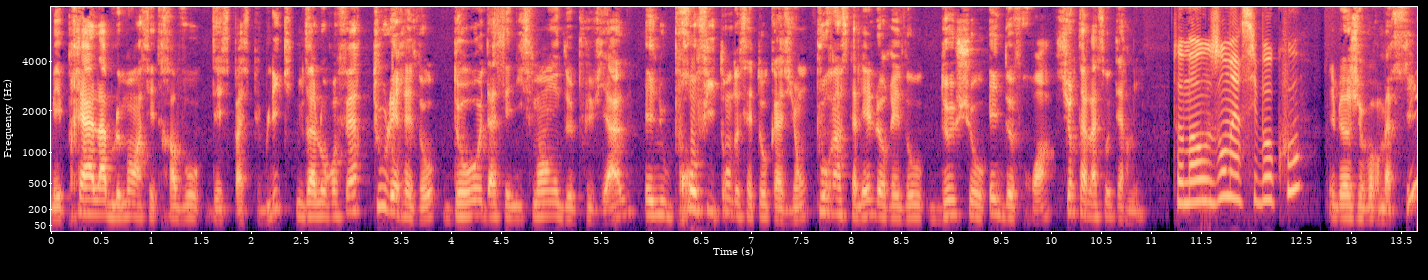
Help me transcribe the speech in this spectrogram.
Mais préalablement à ces travaux d'espace public, nous allons refaire tous les réseaux d'eau, d'assainissement, de pluvial. Et nous profitons de cette occasion pour installer le réseau de chaud et de froid sur Thalassothermie. Thomas Ozon, merci beaucoup. Eh bien, je vous remercie.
